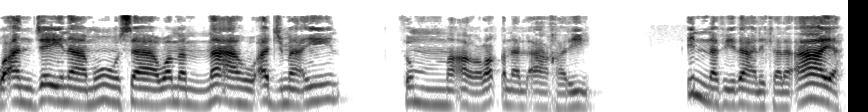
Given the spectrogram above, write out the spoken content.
وأنجينا موسى ومن معه أجمعين. ثم أغرقنا الآخرين. إن في ذلك لآية.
